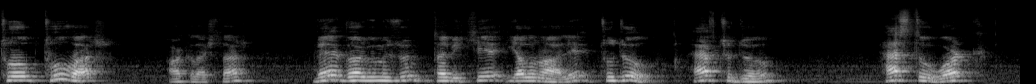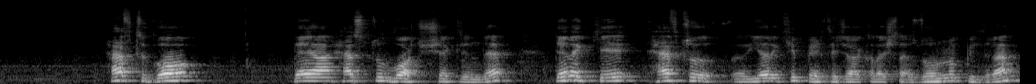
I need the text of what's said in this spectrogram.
To, to var arkadaşlar. Ve verbimizin tabii ki yalın hali to do. Have to do. Has to work. Have to go veya has to watch şeklinde. Demek ki have to e, yarı kip arkadaşlar zorunluluk bildiren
